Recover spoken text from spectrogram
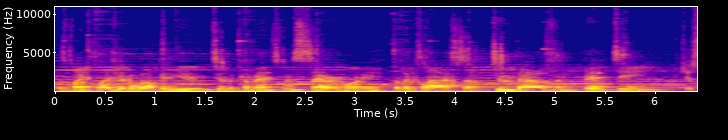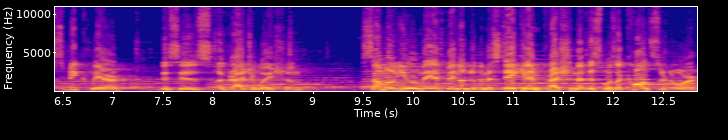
It's my pleasure to welcome you to the commencement ceremony for the class of 2015. Just to be clear, this is a graduation. Some of you may have been under the mistaken impression that this was a concert or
